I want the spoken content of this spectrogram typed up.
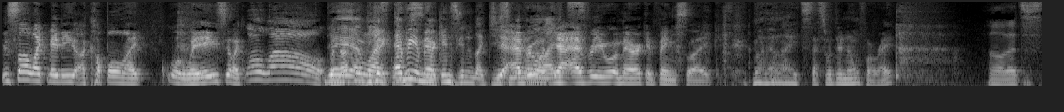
We saw like maybe a couple like ways. You're like, oh wow, Yeah, yeah, yeah, because like every you see- American's gonna like. Yeah, everyone, yeah, every American thinks like Northern Lights. That's what they're known for, right? Oh, that's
